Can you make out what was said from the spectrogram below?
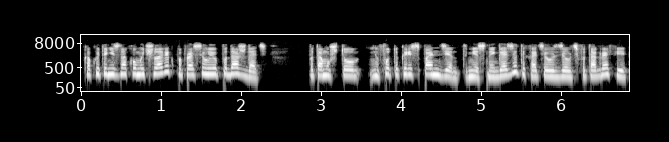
какой-то незнакомый человек попросил ее подождать, потому что фотокорреспондент местной газеты хотел сделать фотографии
